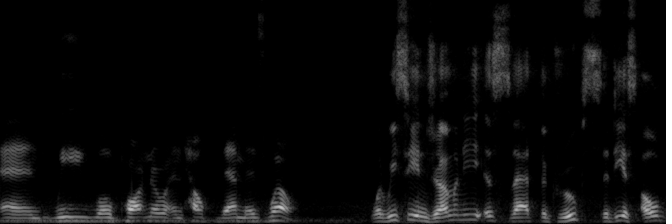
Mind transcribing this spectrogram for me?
and we will partner and help them as well. What we see in Germany is that the groups, the DSO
